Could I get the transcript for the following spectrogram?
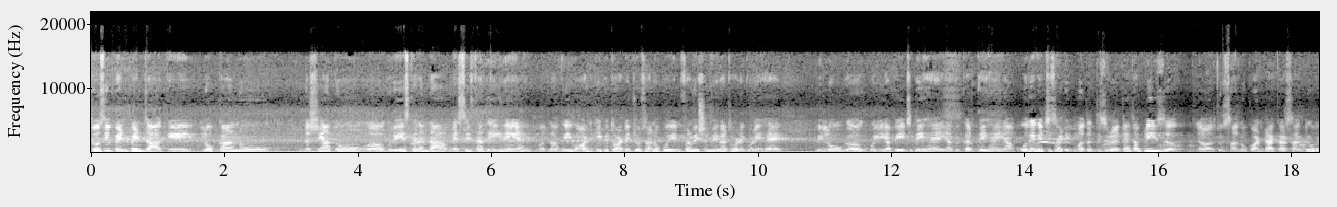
ਸੋ ਅਸੀਂ ਪਿੰਡ ਪਿੰਡ ਜਾ ਕੇ ਲੋਕਾਂ ਨੂੰ ਨਸ਼ਿਆਂ ਤੋਂ ਗੁਰੇਜ਼ ਕਰਨ ਦਾ ਮੈਸੇਜ ਤਾਂ ਦੇ ਹੀ ਰਹੇ ਹਾਂ। ਮਤਲਬ ਵੀ ਵਾਂਟ ਕਿ ਵੀ ਤੁਹਾਡੇ ਚੋਂ ਸਾਨੂੰ ਕੋਈ ਇਨਫੋਰਮੇਸ਼ਨ ਵੀ ਅਗਰ ਤੁਹਾਡੇ ਕੋਲੇ ਹੈ, ਵੀ ਲੋਕ ਕੋਈ ਜਾਂ ਵੇਚਦੇ ਹੈ ਜਾਂ ਕੋਈ ਕਰਦੇ ਹੈ ਜਾਂ ਉਹਦੇ ਵਿੱਚ ਸਾਡੀ ਮਦਦ ਦੀ ਜ਼ਰੂਰਤ ਹੈ, ਤਾਂ ਪਲੀਜ਼ ਤੁਸੀਂ ਸਾਨੂੰ ਕੰਟੈਕਟ ਕਰ ਸਕਦੇ ਹੋ।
